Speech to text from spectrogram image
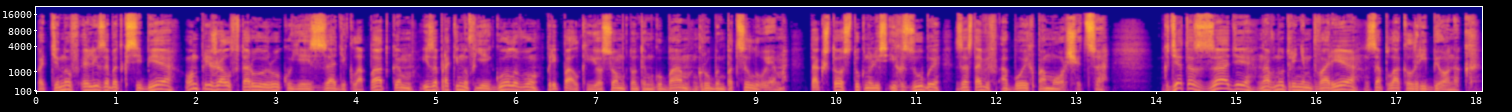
Подтянув Элизабет к себе, он прижал вторую руку ей сзади к лопаткам и, запрокинув ей голову, припал к ее сомкнутым губам грубым поцелуем — так что стукнулись их зубы, заставив обоих поморщиться. Где-то сзади, на внутреннем дворе, заплакал ребенок.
